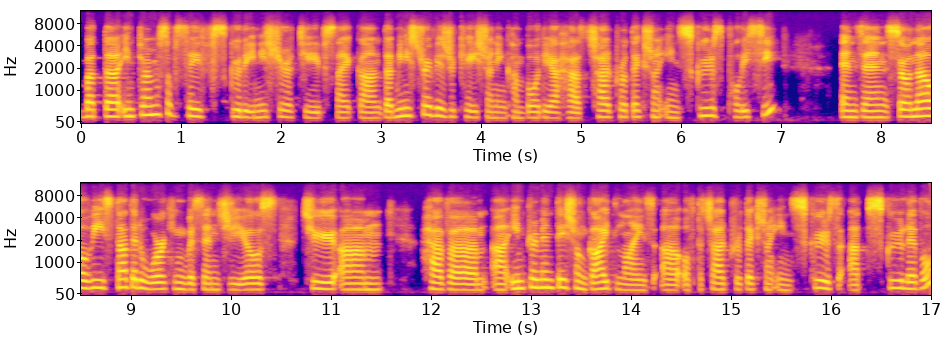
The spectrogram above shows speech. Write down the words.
but uh, in terms of safe school initiatives like uh, the ministry of education in cambodia has child protection in schools policy and then so now we started working with ngos to um, have um, uh, implementation guidelines uh, of the child protection in schools at school level.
